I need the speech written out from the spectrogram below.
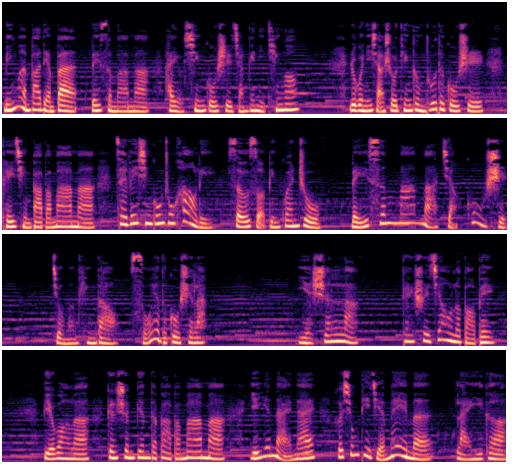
明晚八点半，雷森妈妈还有新故事讲给你听哦。如果你想收听更多的故事，可以请爸爸妈妈在微信公众号里搜索并关注“雷森妈妈讲故事”，就能听到所有的故事啦。夜深了，该睡觉了，宝贝，别忘了跟身边的爸爸妈妈、爷爷奶奶和兄弟姐妹们来一个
